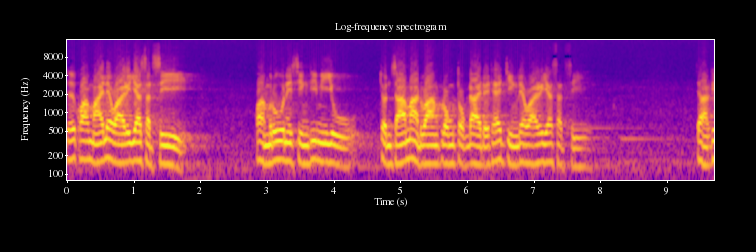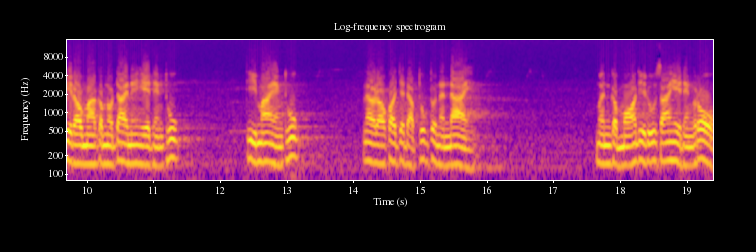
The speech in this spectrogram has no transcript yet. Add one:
โดยความหมายและวาริยสัจสี่ความรู้ในสิ่งที่มีอยู่ จนสามารถวางปลงตกได้โดยแท้จริงและวาริยสัจสี่จากที่เรามากำหนดได้ในเหตุแห่งทุกที่มาแห่งทุกแล้วเราก็จะดับทุกข์ตัวนั้นได้ เหมือนกับหมอที่รู้สาเหตุแห่งโรค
